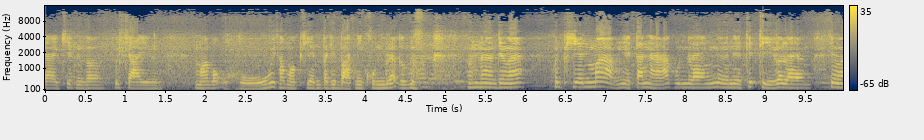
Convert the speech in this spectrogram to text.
ได้ คิดมันก็ผู้ใจมาบอกโอ้โหทำมาเพียนปฏิบัตินี่คุณแล้วก็มันนานใช่ไหมคุณเพียนมากเนี่ยตัณหาคุณแรงเนี่ยเนี่ยทิฏฐิก็แรงใช่ไหม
